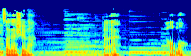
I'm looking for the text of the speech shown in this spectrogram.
早点睡吧，晚安，好梦。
